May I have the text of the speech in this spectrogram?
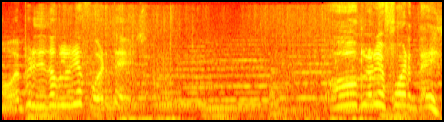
Oh, he perdido Gloria Fuertes. ¡Oh, Gloria Fuertes!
